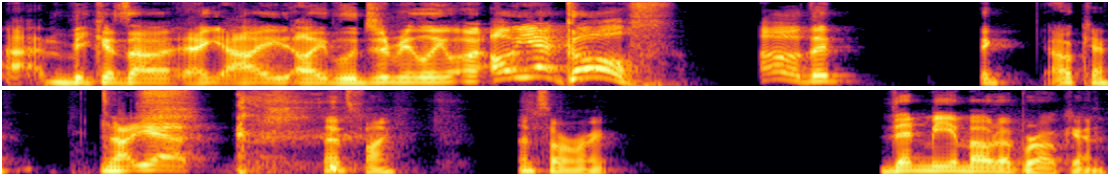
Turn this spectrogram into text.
Uh, because I, I, I legitimately, oh yeah, golf. Oh, the, the okay. Not yet. That's fine. That's all right. Then Miyamoto broke in.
